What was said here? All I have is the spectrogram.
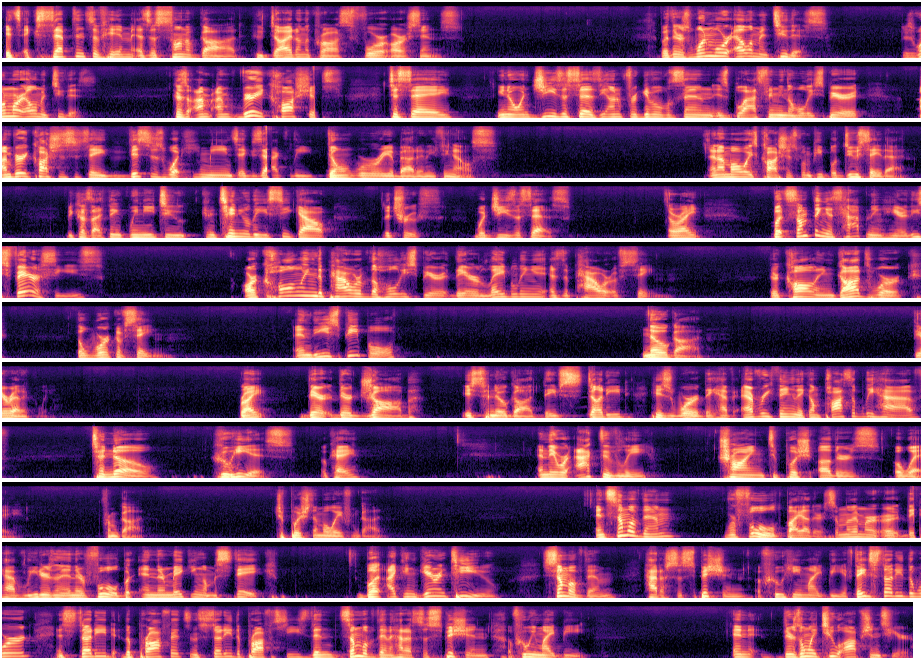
It's acceptance of him as a son of God who died on the cross for our sins. But there's one more element to this. There's one more element to this. Because I'm, I'm very cautious to say, you know, when Jesus says the unforgivable sin is blaspheming the Holy Spirit, I'm very cautious to say this is what he means exactly. Don't worry about anything else. And I'm always cautious when people do say that because I think we need to continually seek out the truth, what Jesus says. All right? But something is happening here. These Pharisees are calling the power of the Holy Spirit, they are labeling it as the power of Satan. They're calling God's work the work of Satan. And these people know God, theoretically. Right? Their, their job is to know God. They've studied His Word, they have everything they can possibly have to know who He is. Okay? And they were actively trying to push others away from God, to push them away from God. And some of them were fooled by others. Some of them are, are they have leaders and they're fooled, but and they're making a mistake. But I can guarantee you, some of them had a suspicion of who he might be. If they'd studied the word and studied the prophets and studied the prophecies, then some of them had a suspicion of who he might be. And there's only two options here.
